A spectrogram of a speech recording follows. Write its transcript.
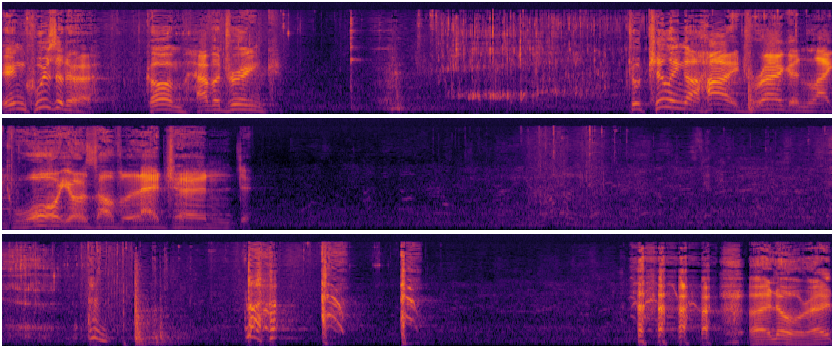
Inquisitor, come, have a drink. To killing a high dragon like warriors of legend. I know, right?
